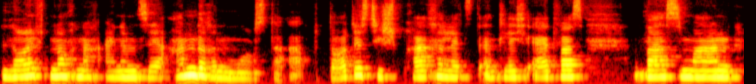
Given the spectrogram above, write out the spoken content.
läuft noch nach einem sehr anderen Muster ab. Dort ist die Sprache letztendlich etwas, was man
